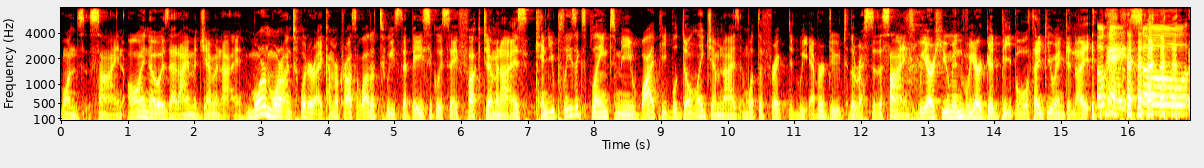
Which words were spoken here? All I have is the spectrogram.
one's sign. All I know is that I'm a Gemini. More and more on Twitter, I come across a lot of tweets that basically say, Fuck Geminis. Can you please explain to me why people don't like Geminis and what the frick did we ever do to the rest of the signs? We are human, we are good people. Thank you and good night. Okay, so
